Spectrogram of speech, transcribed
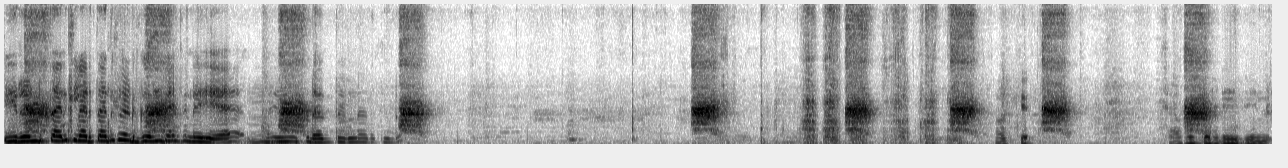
ఈ రెండు తనిఖీలాడు తనిఖీలాడు గమ్ముగా అయిపోయినాయి ఇప్పుడు అది తిన్నాడుతుంది ఓకే. చేప రెడీ అయిపోయింది.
